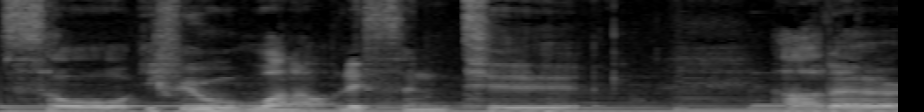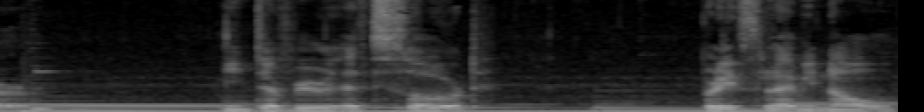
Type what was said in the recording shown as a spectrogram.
So if you wanna listen to other interview episode, please let me know.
